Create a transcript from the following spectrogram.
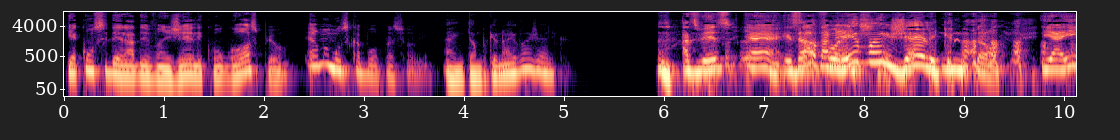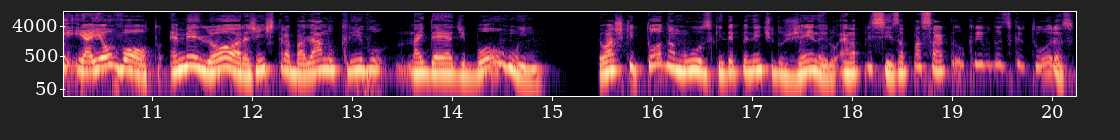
que é considerada evangélica ou gospel é uma música boa para se ouvir. Ah, então porque não é evangélica. Às vezes, é, exatamente. Se ela for evangélica. Então, e aí, e aí eu volto. É melhor a gente trabalhar no crivo, na ideia de boa ou ruim. Eu acho que toda música, independente do gênero, ela precisa passar pelo crivo das escrituras.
